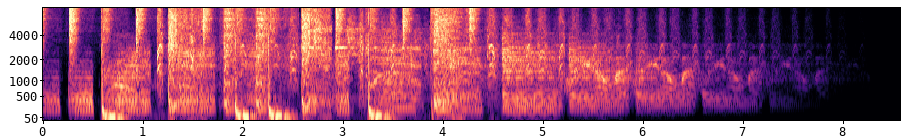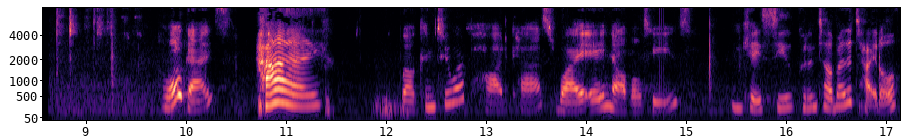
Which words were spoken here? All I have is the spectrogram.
Hello, guys. Hi. Welcome to our podcast, YA Novelties. In case you couldn't tell by the title,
